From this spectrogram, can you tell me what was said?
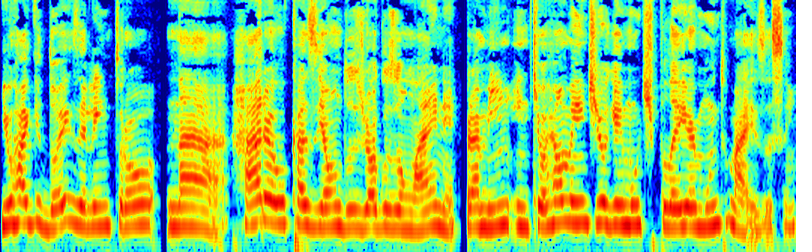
E o Hag 2, ele entrou na rara ocasião dos jogos online, para mim, em que eu realmente joguei multiplayer muito mais, assim.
